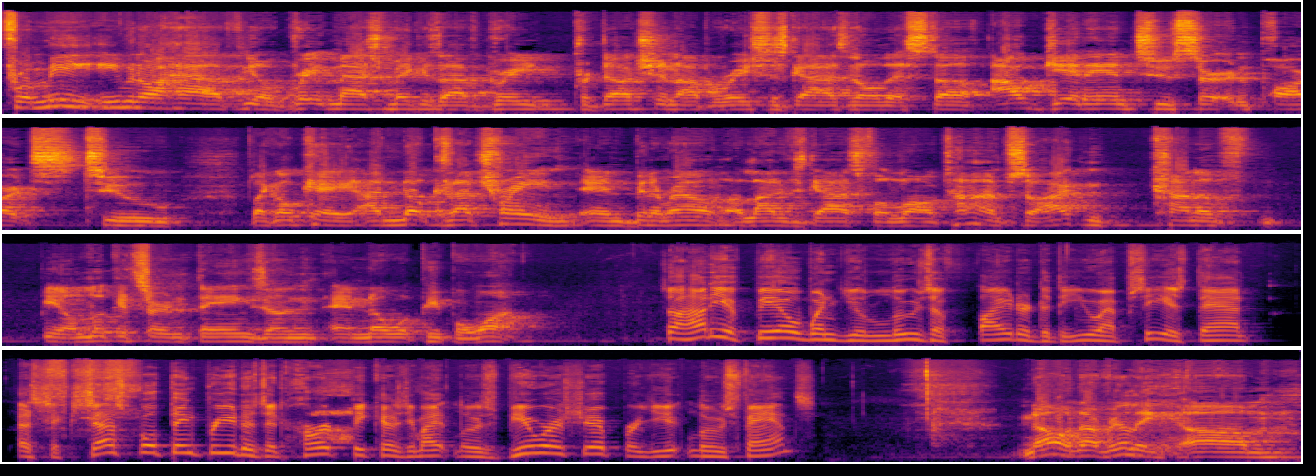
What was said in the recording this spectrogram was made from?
for me, even though I have you know great matchmakers, I have great production operations guys and all that stuff. I'll get into certain parts to like okay, I know because I trained and been around a lot of these guys for a long time, so I can kind of you know look at certain things and, and know what people want. So, how do you feel when you lose a fighter to the UFC? Is that a successful thing for you? Does it hurt because you might lose viewership or you lose fans? No, not really. Um,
